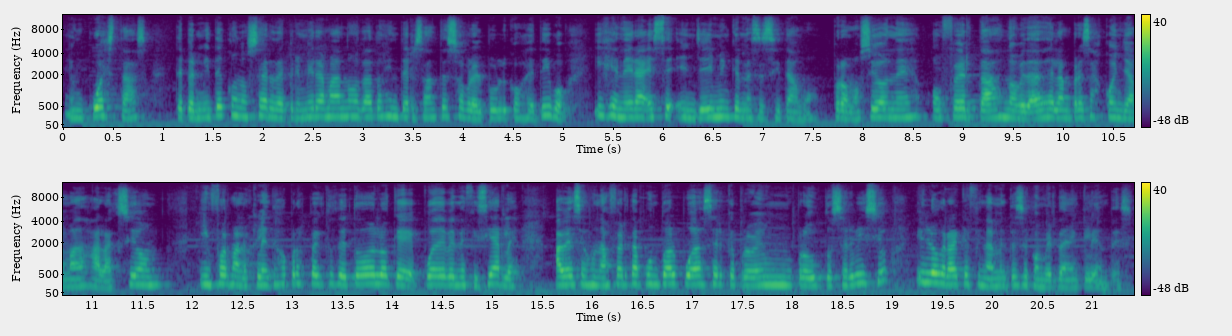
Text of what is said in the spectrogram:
Encuestas te permite conocer de primera mano datos interesantes sobre el público objetivo y genera ese engagement que necesitamos. Promociones, ofertas, novedades de la empresa con llamadas a la acción, informa a los clientes o prospectos de todo lo que puede beneficiarles. A veces una oferta puntual puede hacer que prueben un producto o servicio y lograr que finalmente se conviertan en clientes.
